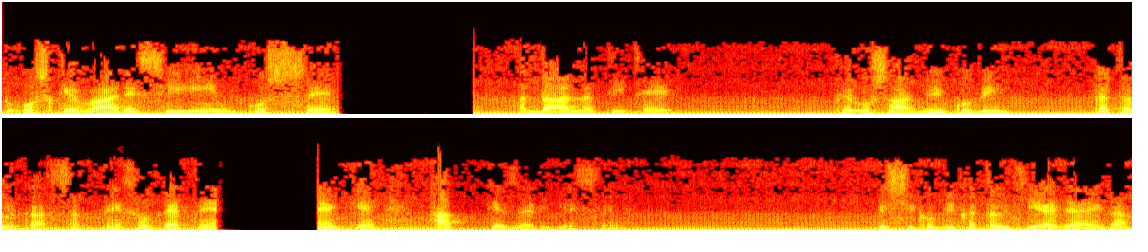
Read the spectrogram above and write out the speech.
تو اس کے وارثین اس سے عدالتی تھے۔ پھر اس آدمی کو بھی قتل کر سکتے ہیں۔ اس کو کہتے ہیں کہ حق کے ذریعے سے۔ کسی کو بھی قتل کیا جائے گا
